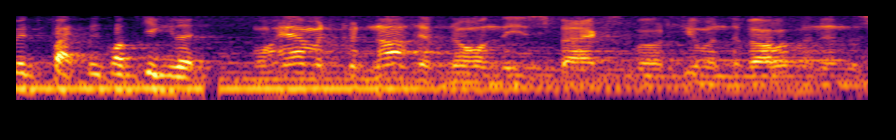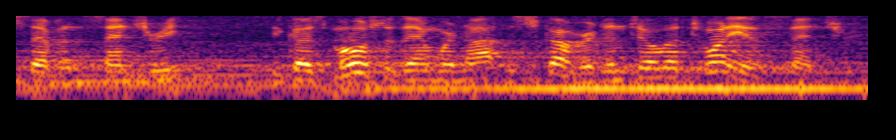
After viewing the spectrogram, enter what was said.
เป็นแฟกต์เป็นความจริงเลย Muhammad could not have known these facts about human development in the 7th century because most of them were not discovered until the 20th century.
